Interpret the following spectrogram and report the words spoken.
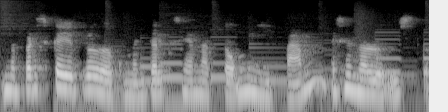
me parece que hay otro documental que se llama Tommy y Pam, ese no lo he visto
